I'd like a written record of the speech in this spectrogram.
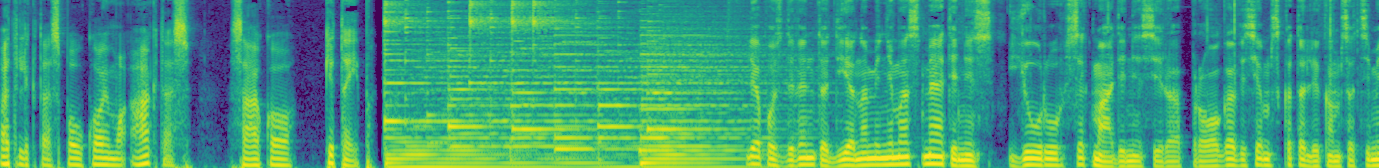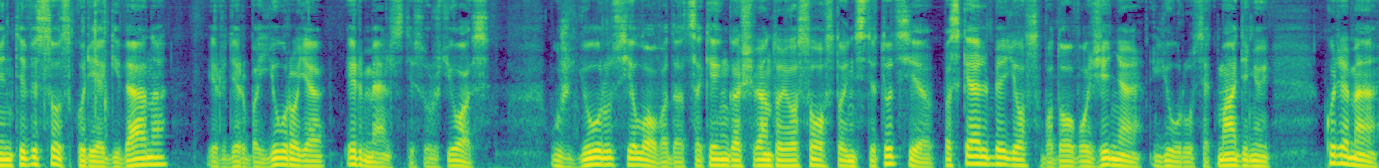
atliktas paukojimo aktas sako kitaip. Liepos 9 dieną minimas metinis jūrų sekmadienis yra proga visiems katalikams atsiminti visus, kurie gyvena ir dirba jūroje ir melstis už juos. Už jūrų sielovadą atsakinga Šventojo sosto institucija paskelbė jos vadovo žinę jūrų sekmadieniui, kuriame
